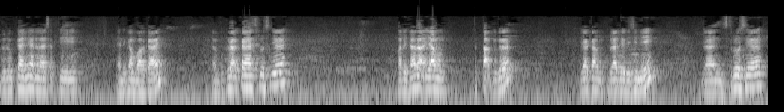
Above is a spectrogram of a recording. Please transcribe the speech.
Kedudukannya adalah seperti yang digambarkan. Dan pergerakan seterusnya pada jarak yang tetap juga. Dia akan berada di sini. Dan seterusnya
